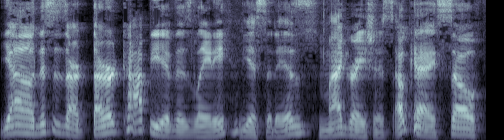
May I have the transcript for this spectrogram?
Yo, this is our third copy of this lady. Yes, it is. My gracious. Okay, so,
